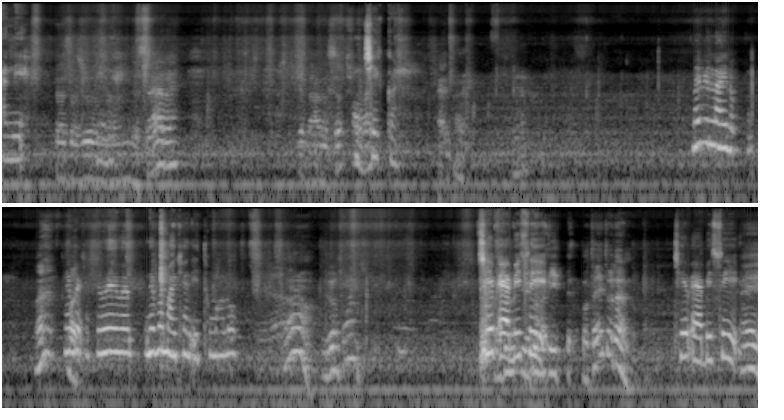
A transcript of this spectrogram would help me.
อันนี้ Dat is dan zo een dessert, hè. Ik heb daar een recept van. เช็คก่อน En, ไม่เป็นไรหรอก hè? ไม่เป็น Wat? never never mind can eat tomorrow ah, you don't want. เชฟแอร์บิ You're ซี่ gonna eat p- potato then. เชฟแอร์บิซี่ Hey.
